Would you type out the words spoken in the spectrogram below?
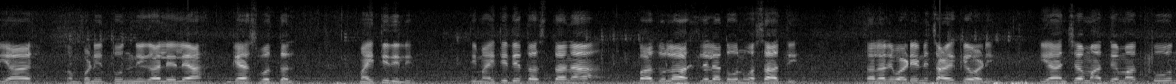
या कंपनीतून निघालेल्या गॅसबद्दल माहिती दिली. ती माहिती देत असताना बाजूला असलेल्या दोन वसाहती तलारीवाडी आणि चाळकेवाडी यांच्या माध्यमातून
